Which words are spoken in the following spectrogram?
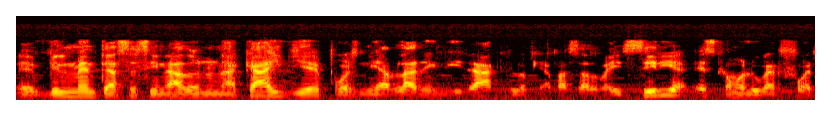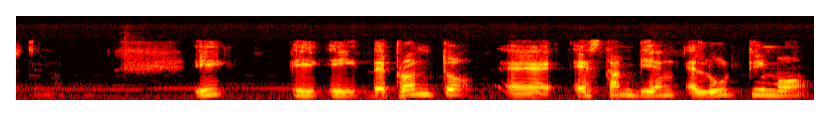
eh, vilmente asesinado en una calle, pues ni hablar en Irak lo que ha pasado ahí. Siria es como lugar fuerte, ¿no? Y, de pronto eh, es también el último,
